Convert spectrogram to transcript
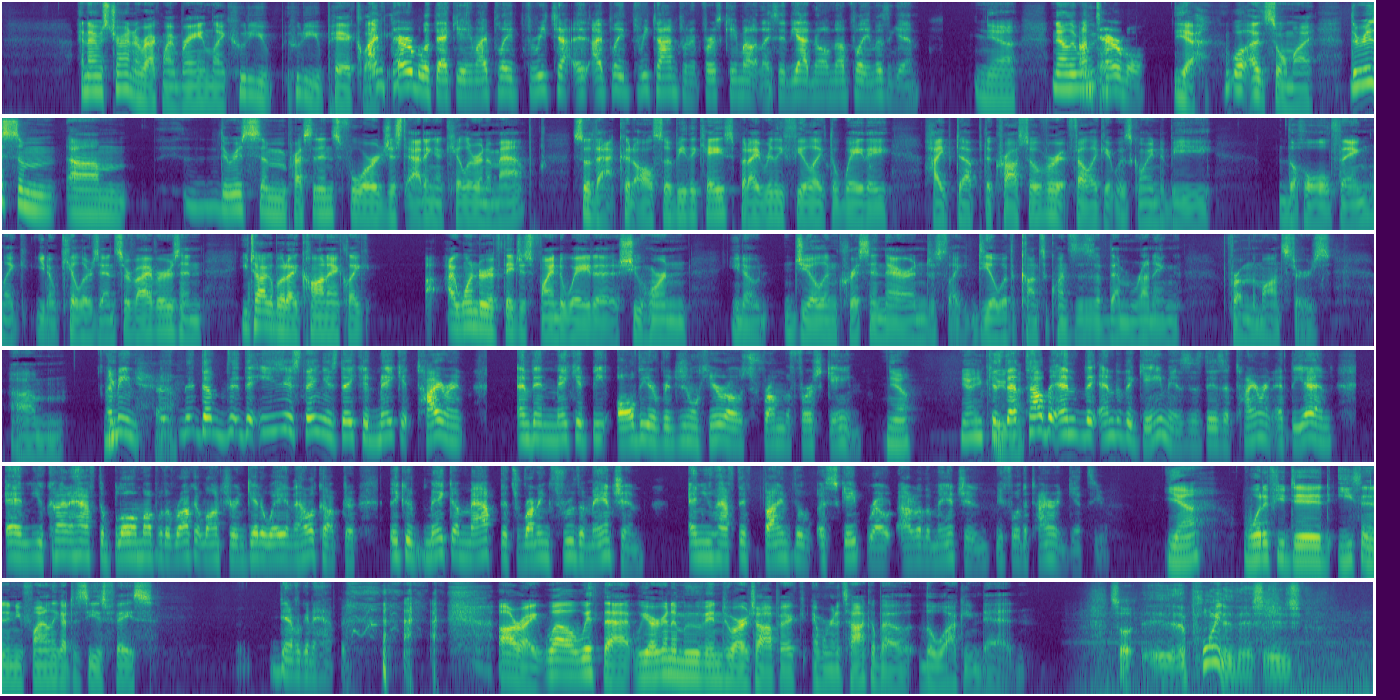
And I was trying to rack my brain, like who do you who do you pick? Like, I'm terrible at that game. I played three times. I played three times when it first came out, and I said, "Yeah, no, I'm not playing this again. yeah. Now there I'm terrible." Yeah, well, uh, so am I. There is some, um, there is some precedence for just adding a killer in a map, so that could also be the case. But I really feel like the way they hyped up the crossover, it felt like it was going to be the whole thing, like you know, killers and survivors. And you talk about iconic, like I- wonder if they just find a way to shoehorn, you know, Jill and Chris in there and just like deal with the consequences of them running from the monsters. Um, I mean, yeah. the, the the the easiest thing is they could make it Tyrant, and then make it be all the original heroes from the first game. Yeah, yeah, you can because that's that. how the end the end of the game is is there's a tyrant at the end and you kind of have to blow them up with a rocket launcher and get away in the helicopter they could make a map that's running through the mansion and you have to find the escape route out of the mansion before the tyrant gets you Yeah. What if you did Ethan and you finally got to see his face? never gonna happen All right. Well, with that, we are going to move into our topic and we're going to talk about The Walking Dead. So uh, the point of this is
